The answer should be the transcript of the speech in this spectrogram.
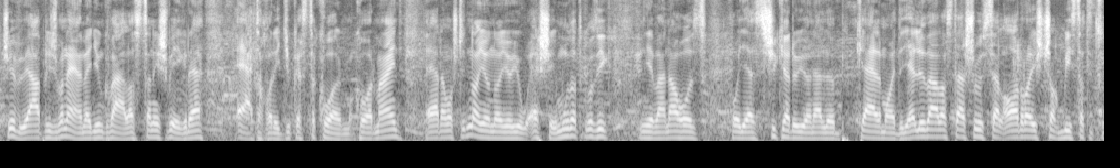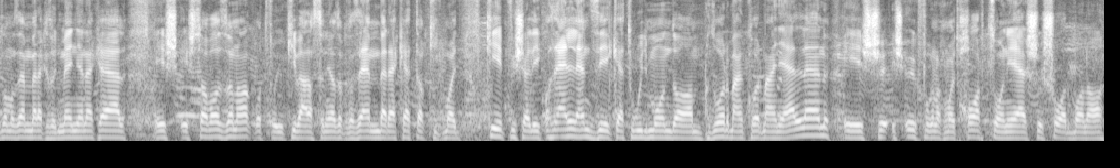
és jövő áprilisban elmegyünk választani, és végre eltakarítjuk ezt a kormányt. Erre most egy nagyon-nagyon jó esély mutatkozik. Nyilván ahhoz, hogy ez sikerüljön előbb, kell majd egy előválasztás ősszel, arra is csak biztatni tudom az embereket, hogy menjenek el és, és szavazzanak. Ott fogjuk kiválasztani azokat az embereket, akik majd képviselik az ellenzéket, úgymond az Orbán kormány ellen, és, és ők fognak majd harcolni elsősorban a,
